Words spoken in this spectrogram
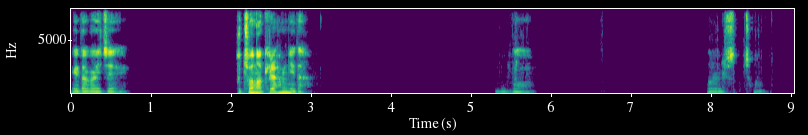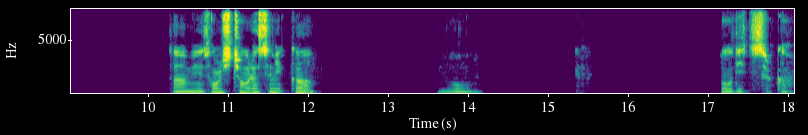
여기다가 이제 붙여넣기를 합니다. 뭐 서울시청 그 다음에 서울시청을 했으니까 뭐 또 어디 있을까?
